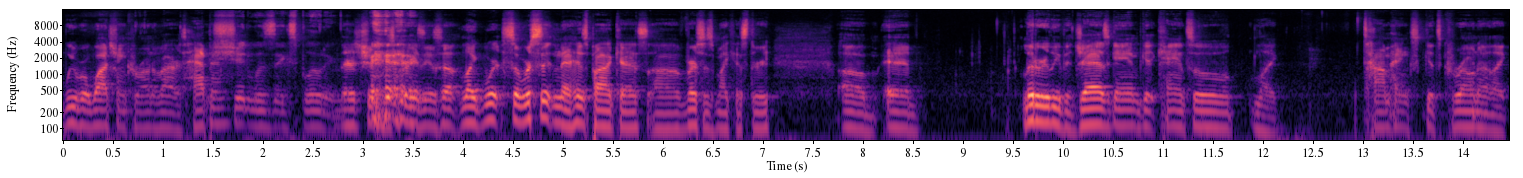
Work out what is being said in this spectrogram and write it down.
we were watching coronavirus happen. Shit was exploding. That shit was crazy as hell. Like we're so we're sitting at his podcast uh, versus Mike History, um, and literally the Jazz game get canceled. Like Tom Hanks gets corona. Like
